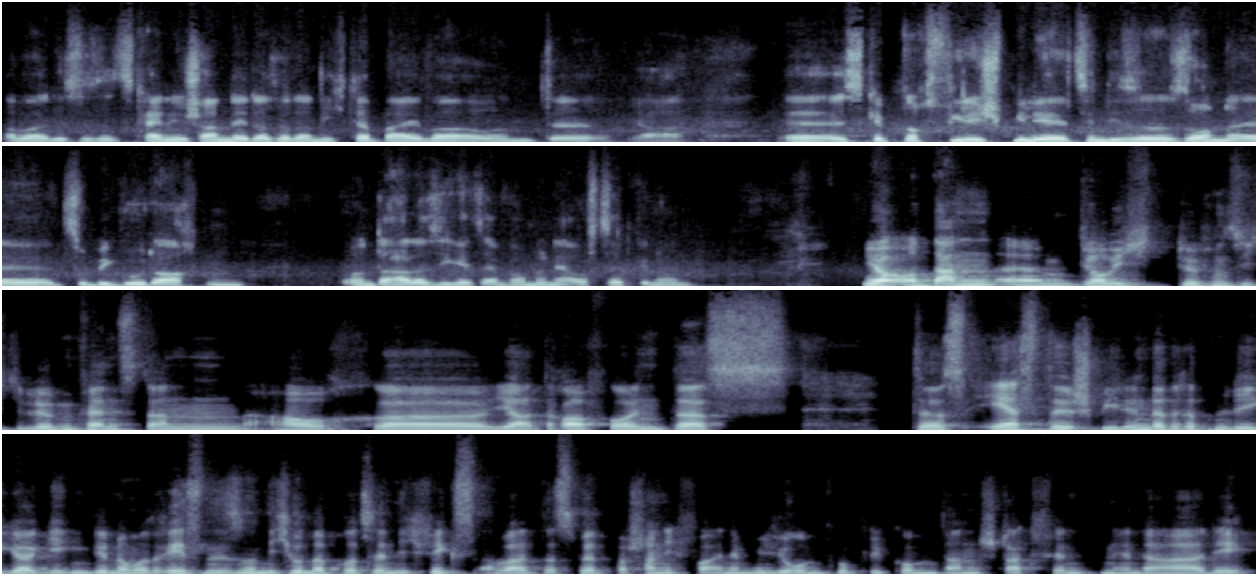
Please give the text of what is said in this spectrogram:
Aber das ist jetzt keine Schande, dass er da nicht dabei war. Und äh, ja, äh, es gibt noch viele Spiele jetzt in dieser Saison äh, zu begutachten und da hat er sich jetzt einfach mal eine Auszeit genommen. Ja, und dann, ähm, glaube ich, dürfen sich die Löwenfans dann auch äh, ja, darauf freuen, dass das erste Spiel in der dritten Liga gegen Dynamo Dresden ist noch nicht hundertprozentig fix, aber das wird wahrscheinlich vor einem Millionenpublikum dann stattfinden in der ARD.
